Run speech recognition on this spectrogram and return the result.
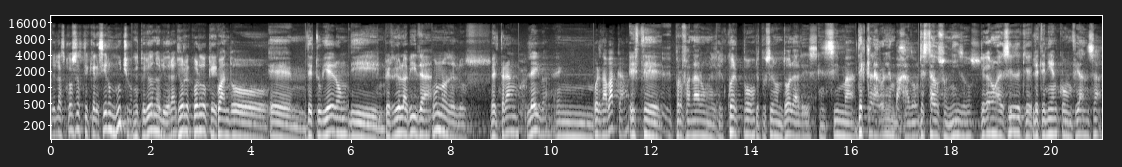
de las cosas que crecieron mucho en el periodo neoliberal. Yo recuerdo que cuando eh, detuvieron y perdió la vida uno de los Beltrán Leiva en Cuernavaca, este, profanaron el, el, cuerpo, le pusieron dólares encima, declaró el embajador de Estados Unidos, llegaron a decir de que le tenían confianza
